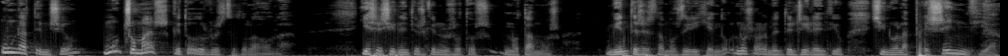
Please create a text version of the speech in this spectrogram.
una tensión mucho más que todo el resto de la obra. Y ese silencio es que nosotros notamos mientras estamos dirigiendo, no solamente el silencio, sino la presencia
